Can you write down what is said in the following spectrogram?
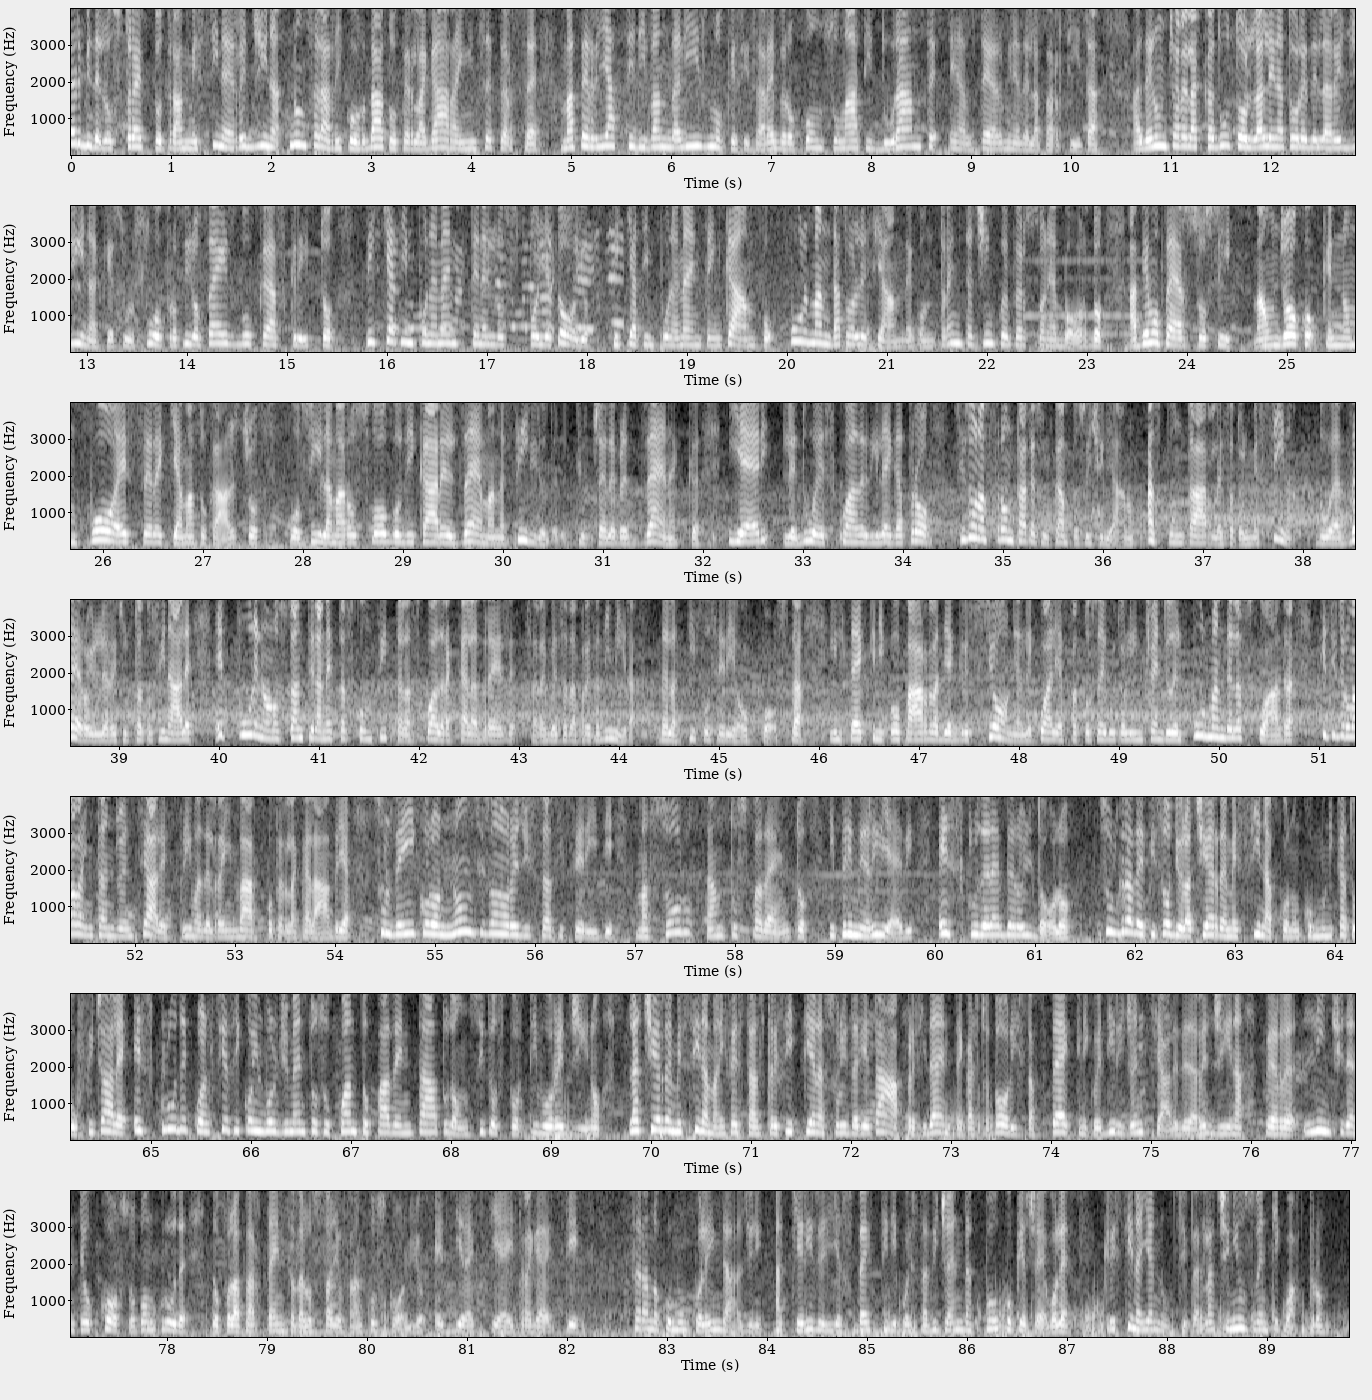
derby dello stretto tra Messina e Regina non sarà ricordato per la gara in sé per sé, ma per gli atti di vandalismo che si sarebbero consumati durante e al termine della partita. A denunciare l'accaduto l'allenatore della Regina che sul suo profilo Facebook ha scritto picchiati impunemente nello spogliatoio, picchiati impunemente in campo, pullman dato alle fiamme con 35 persone a bordo. Abbiamo perso sì, ma un gioco che non può essere chiamato calcio. Così l'amaro sfogo di Karel Zeman, figlio del più celebre Zenek. Ieri le due squadre di Lega Pro si sono affrontate sul campo siciliano. A spuntarle è stato il Messina, 2-0 il risultato finale, eppure nonostante la netta sconfitta la squadra calabrese sarebbe stata presa di mira dalla tifoseria opposta. Il tecnico parla di aggressioni alle quali ha fatto seguito l'incendio del pullman della squadra che si trovava in tangenziale prima del reimbarco per la Calabria. Sul veicolo non si sono registrati feriti, ma solo tanto spavento. I primi rilievi escluderebbero il dolo. Sul grave episodio la CR Messina con un comunicato ufficiale esclude qualsiasi coinvolgimento su quanto paventato da un sito sportivo reggino. La CR Messina manifesta altresì piena solidarietà a presidente, calciatori, staff tecnico e dirigenziale della Regina per l'incidente occorso, conclude, dopo la partenza dallo stadio Franco Scoglio e diretti ai traghetti. Saranno comunque le indagini a chiarire gli aspetti di questa vicenda poco piacevole. Cristina Iannuzzi per la CNews 24.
